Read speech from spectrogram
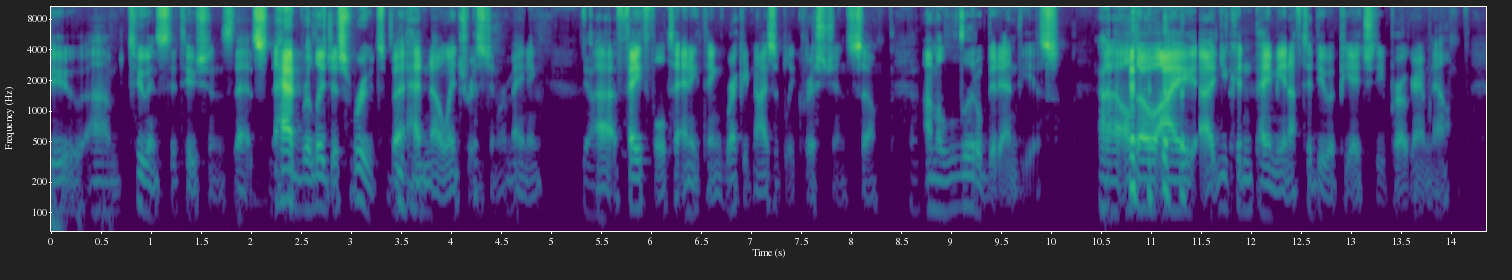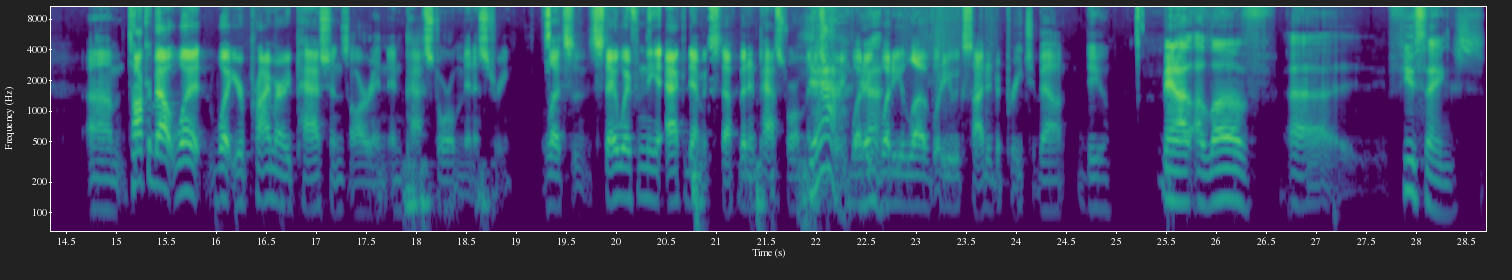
to um, two institutions that had religious roots but had no interest in remaining uh, faithful to anything recognizably Christian. So I'm a little bit envious. Uh, although I, uh, you couldn't pay me enough to do a PhD program now. Um, talk about what what your primary passions are in, in pastoral ministry. Let's uh, stay away from the academic stuff, but in pastoral ministry, what yeah. do, what do you love? What are you excited to preach about? Do Man, I, I love uh, a few things.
